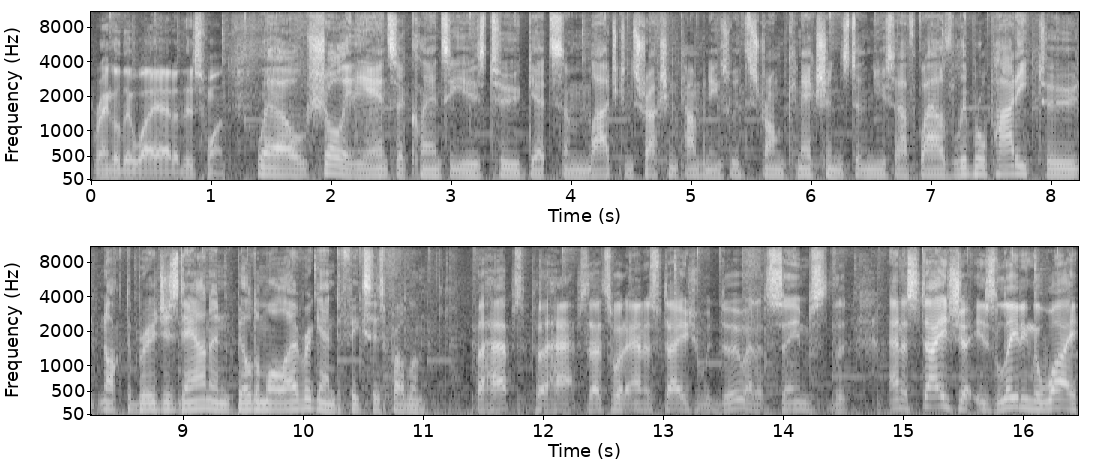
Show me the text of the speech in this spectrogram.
wrangle their way out of this one. Well, surely the answer, Clancy, is to get some large construction companies with strong connections to the New South Wales Liberal Party to knock the bridges down and build them all over again to fix this problem. Perhaps, perhaps that's what Annastacia would do, and it seems that Annastacia is leading the way,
